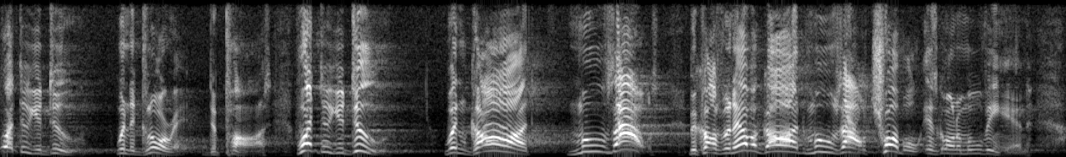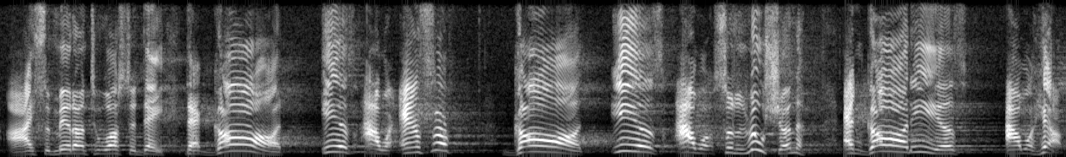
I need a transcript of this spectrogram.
What do you do when the glory departs? What do you do when God moves out? Because whenever God moves out, trouble is going to move in. I submit unto us today that God is our answer, God is our solution, and God is our help.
